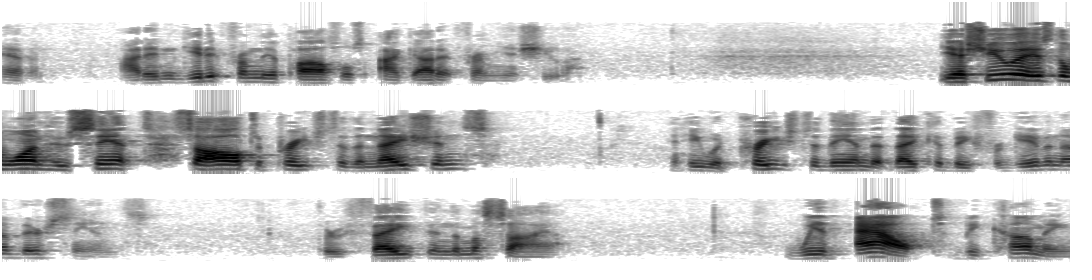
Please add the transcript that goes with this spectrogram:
heaven. I didn't get it from the apostles, I got it from Yeshua. Yeshua is the one who sent Saul to preach to the nations, and he would preach to them that they could be forgiven of their sins through faith in the Messiah without becoming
